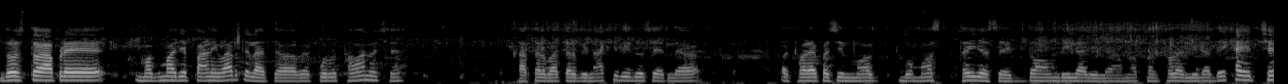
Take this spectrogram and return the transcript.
દોસ્તો, આપણે મગમાં જે પાણી વાળતેલા તો હવે પૂરું થવાનું છે. ખાતર બાતર બી નાખી દીધું છે એટલે અઠવાડિયા પછી મગ બહુ મસ્ત થઈ જશે એકદમ લીલા લીલા. આમાં પણ થોડા લીલા દેખાય જ છે.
